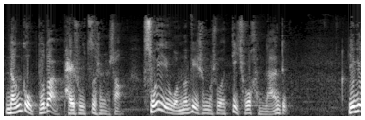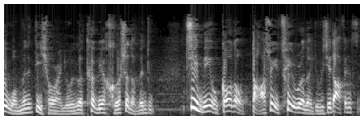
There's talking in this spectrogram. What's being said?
能够不断排出自身的熵。所以我们为什么说地球很难得？因为我们的地球啊有一个特别合适的温度，既没有高到打碎脆弱的有机大分子，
